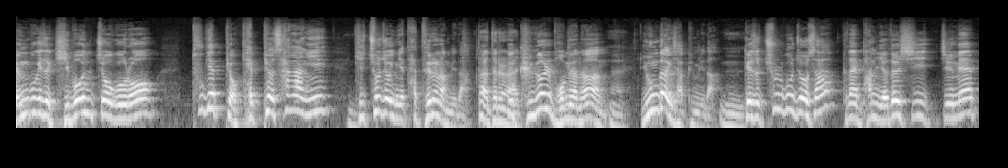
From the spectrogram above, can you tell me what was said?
전국에서 기본적으로 투개표, 개표 상황이 기초적인 게 다 드러납니다. 다 드러나죠. 그걸 보면은 네. 윤곽이 잡힙니다. 그래서 출구조사, 그 다음에 밤 8시쯤에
